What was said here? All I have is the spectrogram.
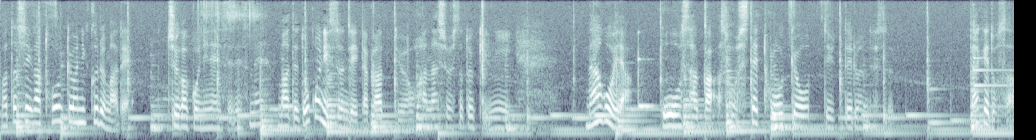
私が東京に来るまで中学校2年生ですねまでどこに住んでいたかっていうお話をした時に名古屋大阪そして東京って言ってるんですだけどさ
